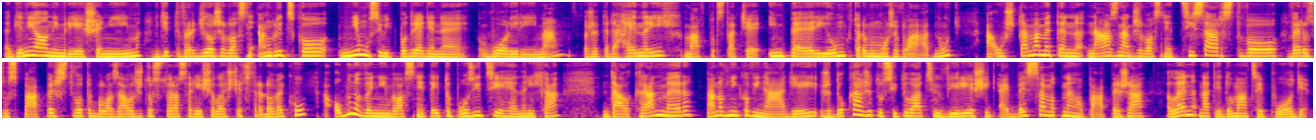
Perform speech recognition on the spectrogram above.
geniálnym riešením, kde tvrdil, že vlastne Anglicko nemusí byť podriadené vôli Ríma, že teda Henrich má v podstate impérium, ktorému môže vládnuť. A už tam máme ten názor náznak, že vlastne cisárstvo versus pápežstvo to bola záležitosť, ktorá sa riešila ešte v stredoveku a obnovením vlastne tejto pozície Henricha dal Cranmer panovníkovi nádej, že dokáže tú situáciu vyriešiť aj bez samotného pápeža len na tej domácej pôde.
